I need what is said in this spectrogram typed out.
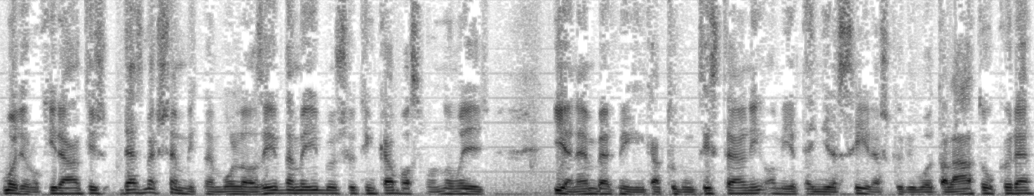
magyarok iránt is, de ez meg semmit nem volna az érdemeiből, sőt inkább azt mondom, hogy egy ilyen embert még inkább tudunk tisztelni, amiért ennyire széles körű volt a látóköre,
